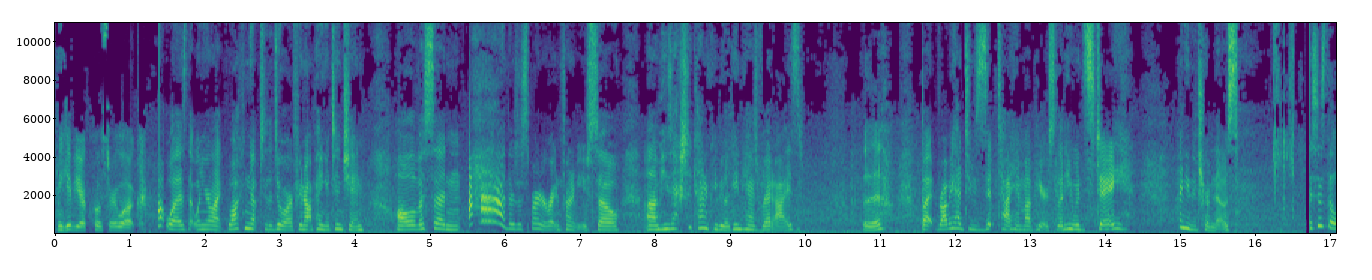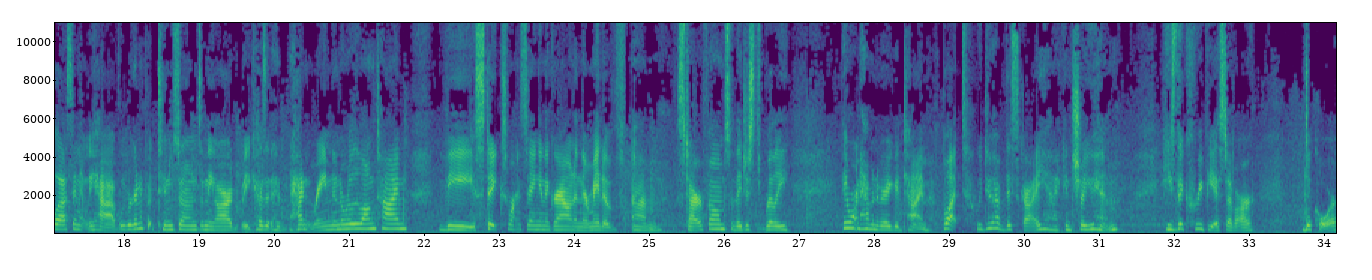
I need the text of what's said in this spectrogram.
let me give you a closer look. That was that when you're like walking up to the door, if you're not paying attention, all of a sudden, ah, there's a spider right in front of you. So um, he's actually kind of creepy looking. He has red eyes. Ugh. But Robbie had to zip tie him up here so that he would stay. I need to trim those. This is the last thing that we have. We were gonna put tombstones in the yard but because it had, hadn't rained in a really long time. The stakes weren't staying in the ground and they're made of um, styrofoam so they just really they weren't having a very good time. But we do have this guy, and I can show you him. He's the creepiest of our decor.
